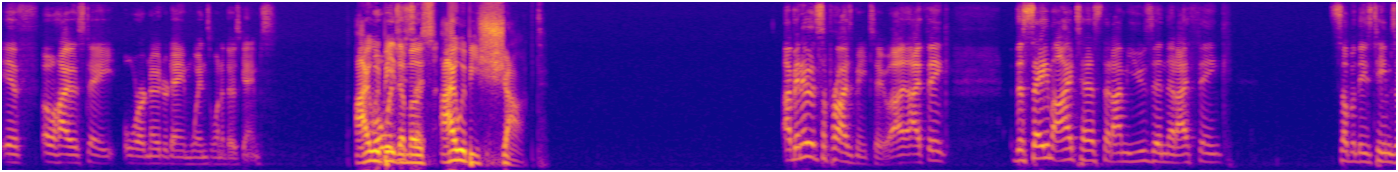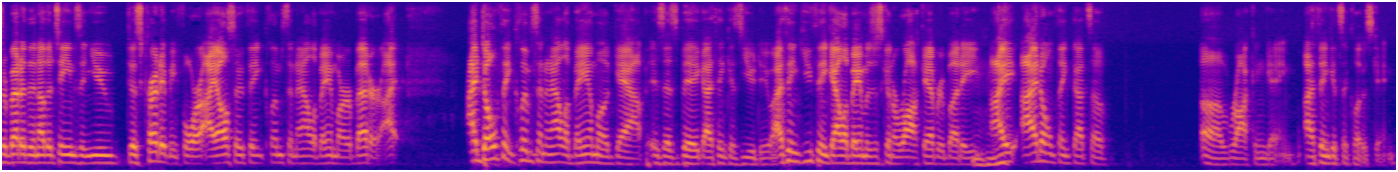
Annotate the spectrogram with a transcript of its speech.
if Ohio State or Notre Dame wins one of those games? I would what be would the most. Say? I would be shocked. I mean, it would surprise me too. I, I think the same eye test that I'm using that I think some of these teams are better than other teams and you discredit me for, I also think Clemson and Alabama are better. I I don't think Clemson and Alabama gap is as big, I think, as you do. I think you think Alabama's just going to rock everybody. Mm-hmm. I, I don't think that's a, a rocking game. I think it's a close game.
